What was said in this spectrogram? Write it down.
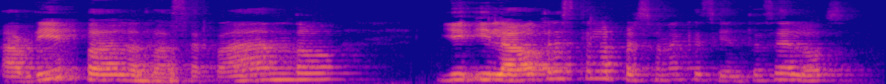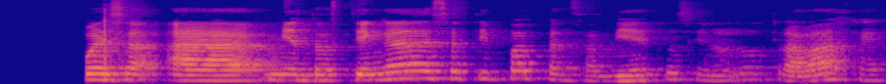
abrir, todas las va cerrando. Y, y, la otra es que la persona que siente celos, pues a, mientras tenga ese tipo de pensamientos y no lo trabaje,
